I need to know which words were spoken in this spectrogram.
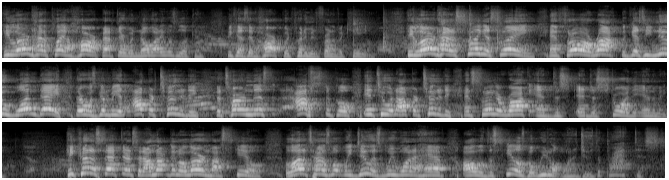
He learned how to play a harp out there when nobody was looking because the harp would put him in front of a king. He learned how to sling a sling and throw a rock because he knew one day there was going to be an opportunity to turn this obstacle into an opportunity and sling a rock and, dis- and destroy the enemy. He could have sat there and said, I'm not going to learn my skill. A lot of times, what we do is we want to have all of the skills, but we don't want to do the practice.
